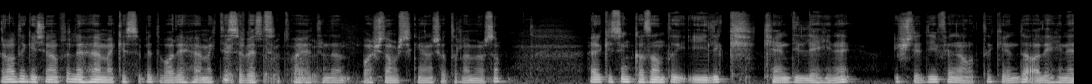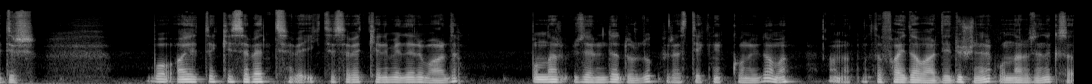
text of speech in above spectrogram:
Herhalde geçen hafta leha mekesebet ve leha mektesebet ayetinden evet. başlamıştık yanlış hatırlamıyorsam. Herkesin kazandığı iyilik kendi lehine, işlediği fenalık da kendi aleyhinedir. Bu ayette kesebet ve iktesebet kelimeleri vardı. Bunlar üzerinde durduk. Biraz teknik konuydu ama anlatmakta fayda var diye düşünerek onlar üzerine kısa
